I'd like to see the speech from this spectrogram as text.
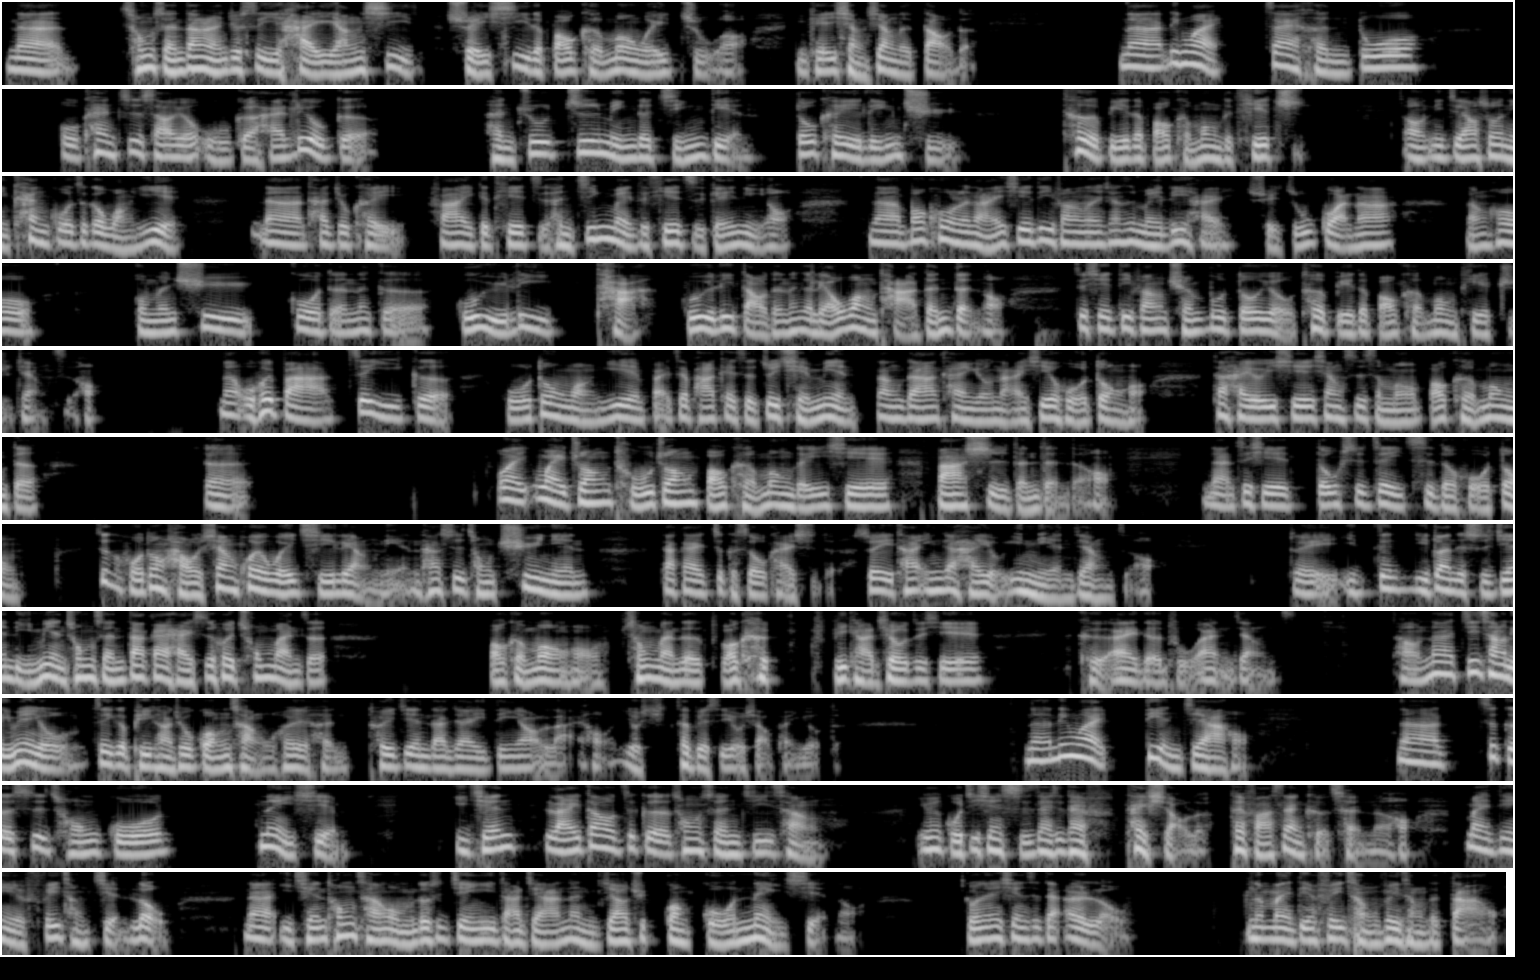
那冲绳当然就是以海洋系、水系的宝可梦为主哦，你可以想象得到的。那另外，在很多我看至少有五个还六个很知知名的景点，都可以领取特别的宝可梦的贴纸。哦，你只要说你看过这个网页，那他就可以发一个贴纸，很精美的贴纸给你哦。那包括了哪一些地方呢？像是美丽海水族馆啊，然后我们去过的那个古宇利塔、古宇利岛的那个瞭望塔等等哦，这些地方全部都有特别的宝可梦贴纸这样子哦。那我会把这一个活动网页摆在 Podcast 最前面，让大家看有哪一些活动哦。它还有一些像是什么宝可梦的，呃，外外装涂装宝可梦的一些巴士等等的哦，那这些都是这一次的活动。这个活动好像会为期两年，它是从去年大概这个时候开始的，所以它应该还有一年这样子哦。对，一段一段的时间里面，冲绳大概还是会充满着宝可梦哦，充满着宝可 皮卡丘这些。可爱的图案这样子，好，那机场里面有这个皮卡丘广场，我会很推荐大家一定要来哈，有特别是有小朋友的。那另外店家哈，那这个是从国内线，以前来到这个冲绳机场因为国际线实在是太太小了，太乏善可陈了哈，卖店也非常简陋。那以前通常我们都是建议大家，那你就要去逛国内线哦，国内线是在二楼，那卖店非常非常的大哦。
